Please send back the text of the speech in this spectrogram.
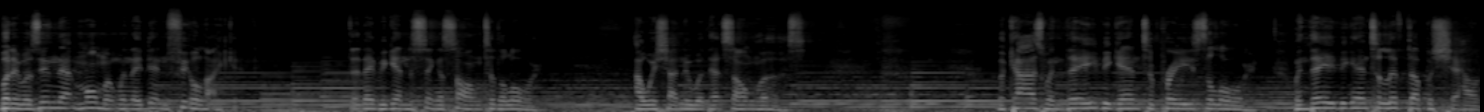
But it was in that moment when they didn't feel like it that they began to sing a song to the Lord. I wish I knew what that song was. But guys, when they began to praise the Lord, when they began to lift up a shout,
